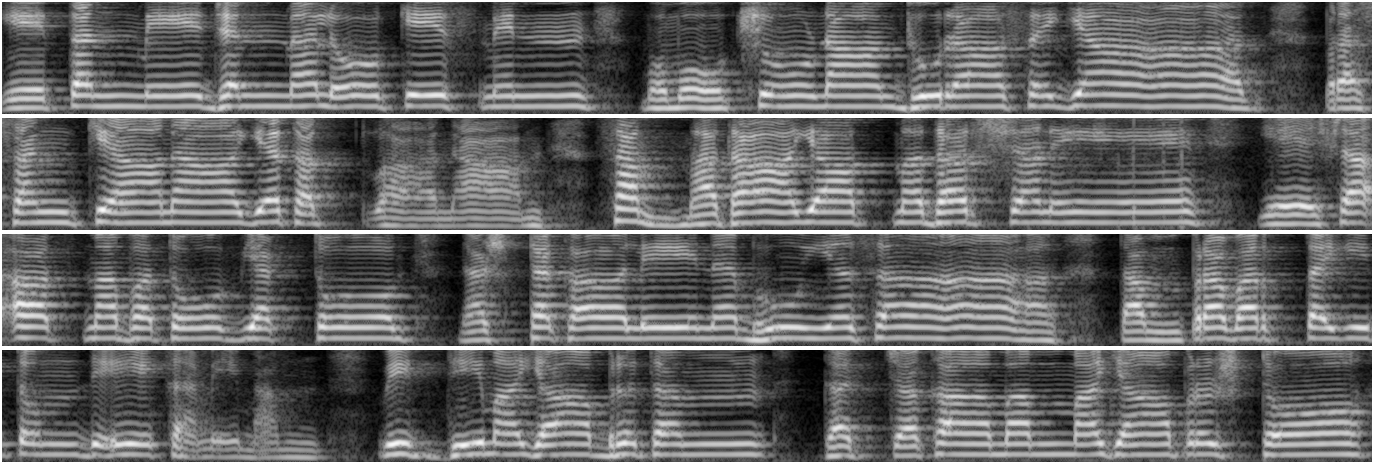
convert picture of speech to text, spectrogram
एतन्मे जन्मलोकेऽस्मिन् मुमोक्षूणां धुरासयात् प्रसङ्ख्यानाय तत्त्वानां सम्मतायात्मदर्शने एष आत्मपतो व्यक्तो नष्टकालेन भूयसा। तं प्रवर्तयितुं देहमिमं विद्धि मया भृतं। गच्छ कामं मया पृष्टो।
